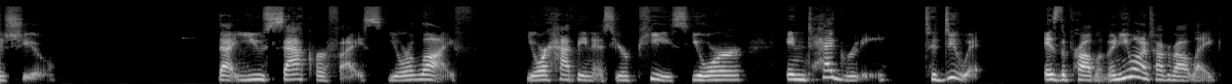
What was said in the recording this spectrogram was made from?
issue that you sacrifice your life your happiness your peace your integrity to do it is the problem. And you want to talk about like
